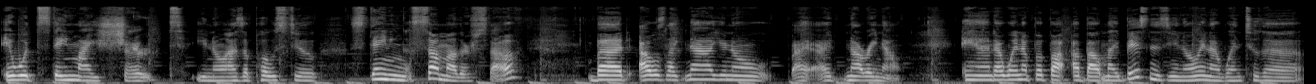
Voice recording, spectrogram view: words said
it would stain my shirt, you know, as opposed to staining some other stuff. But I was like, nah, you know, I, I not right now. And I went up about, about my business, you know, and I went to the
